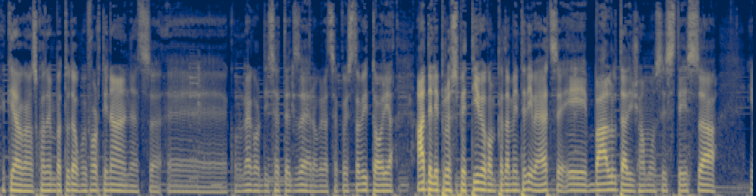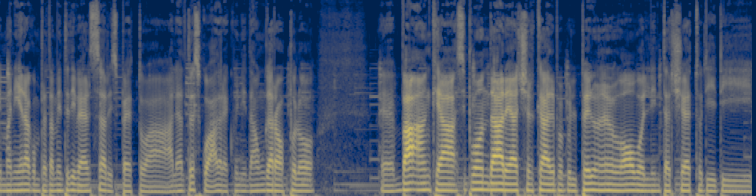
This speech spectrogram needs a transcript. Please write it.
È chiaro che una squadra imbattuta come 49ers eh, con un record di 7-0 grazie a questa vittoria. Ha delle prospettive completamente diverse e valuta diciamo se stessa in maniera completamente diversa rispetto a, alle altre squadre. Quindi da un Garoppolo eh, va anche a. Si può andare a cercare proprio il pelo nell'uovo e l'intercetto di, di,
